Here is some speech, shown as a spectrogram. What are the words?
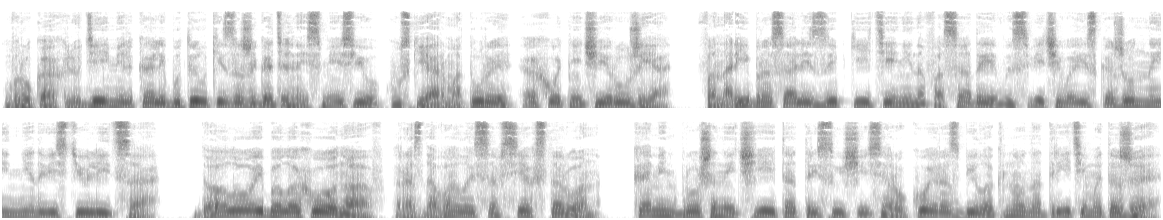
В руках людей мелькали бутылки с зажигательной смесью, куски арматуры, охотничьи ружья. Фонари бросали зыбкие тени на фасады, высвечивая искаженные ненавистью лица. «Долой, Балахонов!» — раздавалось со всех сторон. Камень, брошенный чьей-то трясущейся рукой, разбил окно на третьем этаже.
